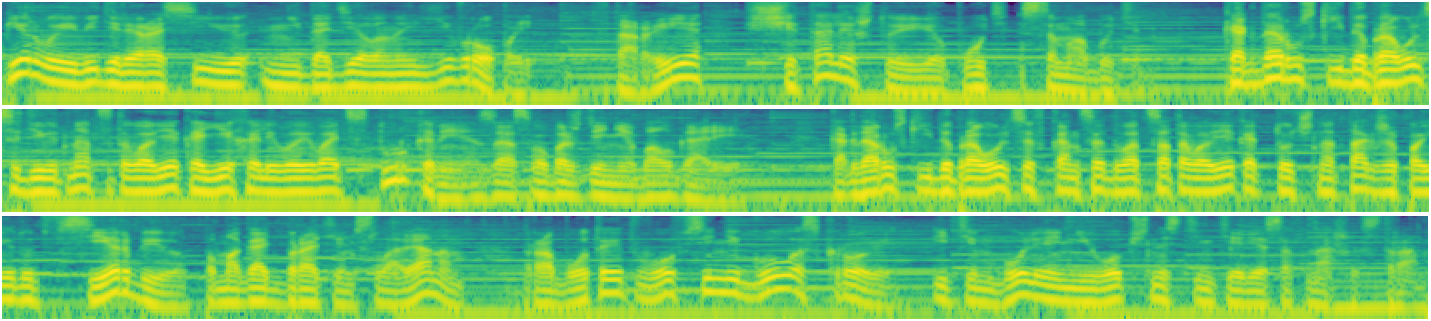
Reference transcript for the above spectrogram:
Первые видели Россию недоделанной Европой, вторые считали, что ее путь самобытен. Когда русские добровольцы XIX века ехали воевать с турками за освобождение Болгарии, когда русские добровольцы в конце 20 века точно так же поедут в Сербию помогать братьям-славянам, работает вовсе не голос крови и тем более не общность интересов наших стран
